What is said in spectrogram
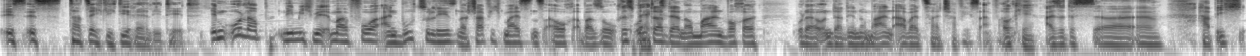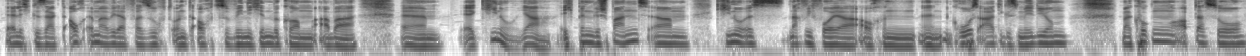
ist es tatsächlich die Realität. Im Urlaub nehme ich mir immer vor, ein Buch zu lesen. Das schaffe ich meistens auch, aber so Respekt. unter der normalen Woche oder unter der normalen Arbeitszeit schaffe ich es einfach. Okay, nicht. also das äh, äh habe ich ehrlich gesagt auch immer wieder versucht und auch zu wenig hinbekommen, aber ähm, äh, Kino, ja, ich bin gespannt. Ähm, Kino ist nach wie vor ja auch ein, ein großartiges Medium. Mal gucken, ob das so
